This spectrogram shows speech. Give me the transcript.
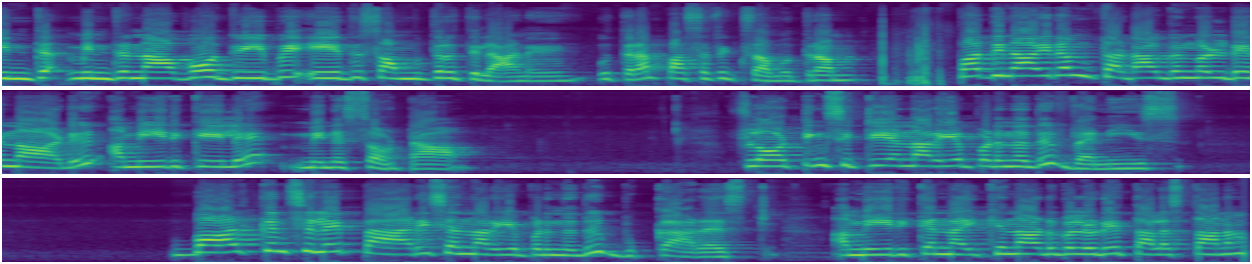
മിൻഡ മിൻഡനാവോ ദ്വീപ് ഏത് സമുദ്രത്തിലാണ്? ഉത്തരം പസഫിക് സമുദ്രം. പതിനായിരം തടാകങ്ങളുടെ നാട് അമേരിക്കയിലെ മിനസോട്ട. ഫ്ലോട്ടിംഗ് സിറ്റി എന്നറിയപ്പെടുന്നത് വെനീസ് ബാൽക്കൻസിലെ പാരീസ് എന്നറിയപ്പെടുന്നത് ബുക്കാറസ്റ്റ് അമേരിക്കൻ ഐക്യനാടുകളുടെ തലസ്ഥാനം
